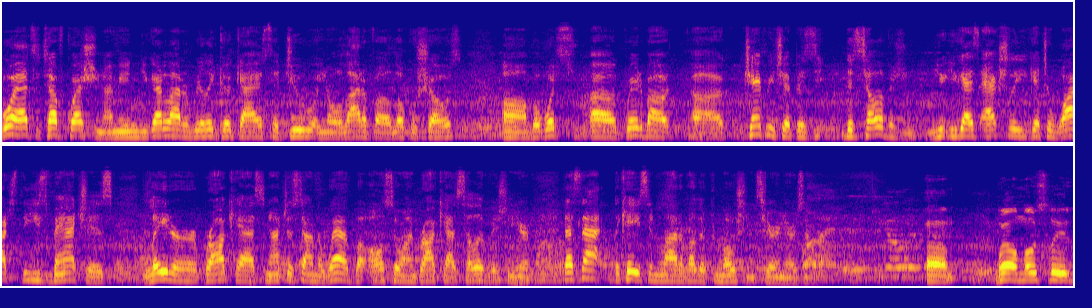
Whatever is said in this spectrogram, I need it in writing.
Boy, that's a tough question. I mean, you got a lot of really good guys that do, you know, a lot of uh, local shows. Um, but what's uh, great about uh, Championship is this television. You, you, guys actually get to watch these matches later broadcast, not just on the web, but also on broadcast television here. That's not the case in a lot of other promotions here in Arizona. Um, well, mostly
